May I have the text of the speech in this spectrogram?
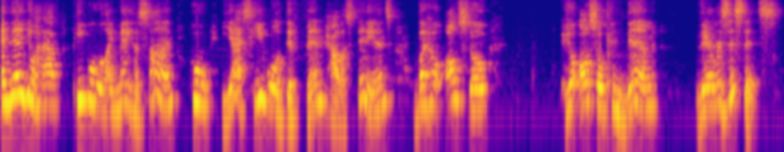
And then you'll have people like Mehdi Hasan, who, yes, he will defend Palestinians, but he'll also he'll also condemn their resistance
